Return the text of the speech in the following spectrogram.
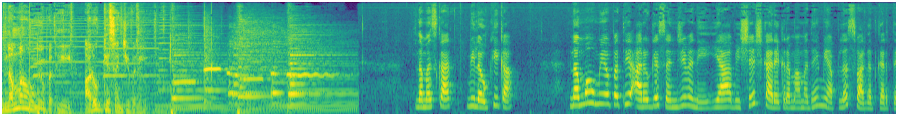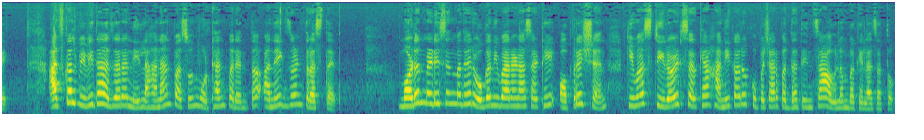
नम्मा homeopathy आरोग्य संजीवनी नमस्कार मी लौकिका नम होमिओपॅथी आरोग्य संजीवनी या विशेष कार्यक्रमामध्ये मी आपलं स्वागत करते. आजकाल विविध आजारांनी लहानांपासून मोठ्यांपर्यंत अनेक जण त्रस्त आहेत. मॉडर्न मेडिसिनमध्ये रोगनिवारणासाठी ऑपरेशन किंवा स्टिरॉइडसारख्या हानिकारक उपचार पद्धतींचा अवलंब केला जातो.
